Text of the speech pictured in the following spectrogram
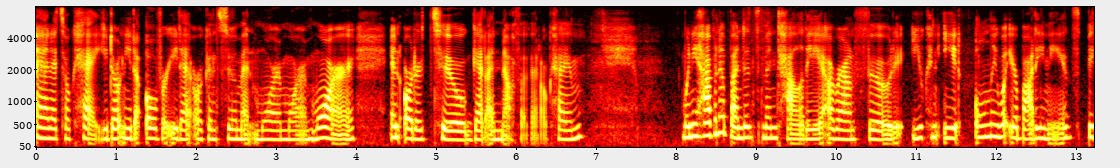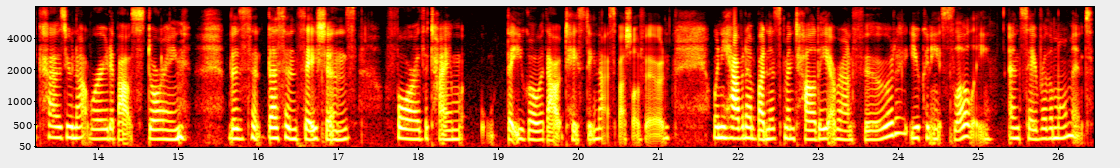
and it's okay. You don't need to overeat it or consume it more and more and more in order to get enough of it, okay? When you have an abundance mentality around food, you can eat only what your body needs because you're not worried about storing the, the sensations for the time that you go without tasting that special food. When you have an abundance mentality around food, you can eat slowly and savor the moment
